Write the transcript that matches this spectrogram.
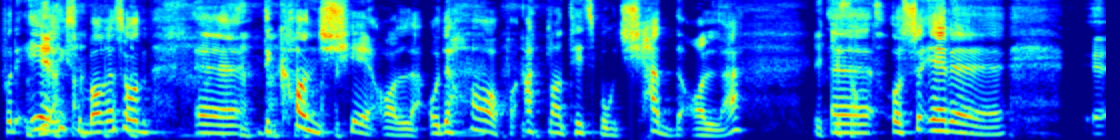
For det er liksom bare sånn eh, Det kan skje alle, og det har på et eller annet tidspunkt skjedd alle. Ikke Eh, og så er det eh,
